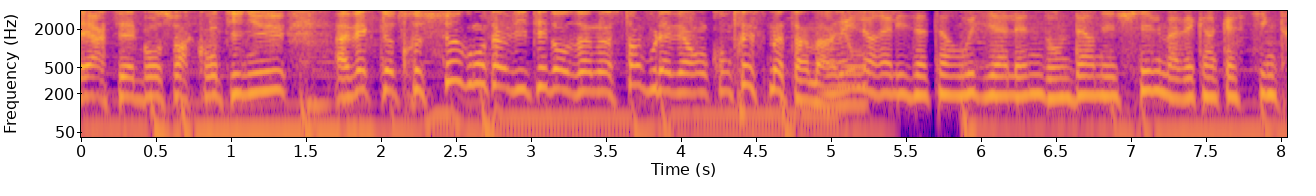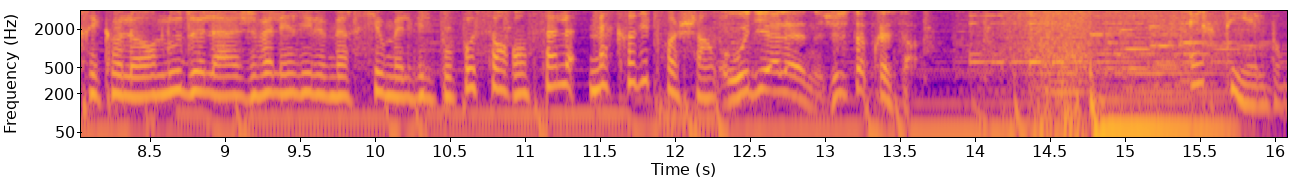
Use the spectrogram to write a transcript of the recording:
Et RTL Bonsoir continue avec notre second invité dans un instant. Vous l'avez rencontré ce matin, Marion. Oui, le réalisateur Woody Allen, dont le dernier film avec un casting tricolore, Lou Delage, Valérie Lemercier ou Melville Popo, sort en salle mercredi prochain. Woody Allen, juste après ça. RTL Bon.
